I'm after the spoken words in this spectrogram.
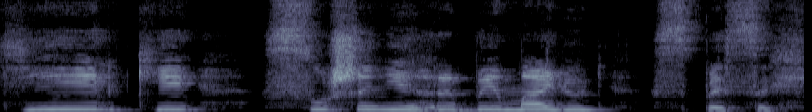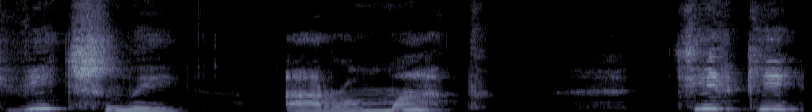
Тільки сушені гриби мають специфічний аромат. Тільки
